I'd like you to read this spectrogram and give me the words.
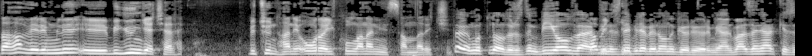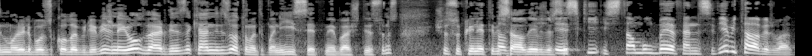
daha verimli e, bir gün geçer. Bütün hani orayı kullanan insanlar için. Tabii mutlu oluruz değil mi? Bir yol verdiğinizde bile ben onu görüyorum. Yani bazen herkesin morali bozuk olabiliyor. Birine yol verdiğinizde kendinizi otomatikman iyi hissetmeye başlıyorsunuz. Şu sükuneti bir Tabii, sağlayabilirsek. Eski İstanbul Beyefendisi diye bir tabir vardı.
